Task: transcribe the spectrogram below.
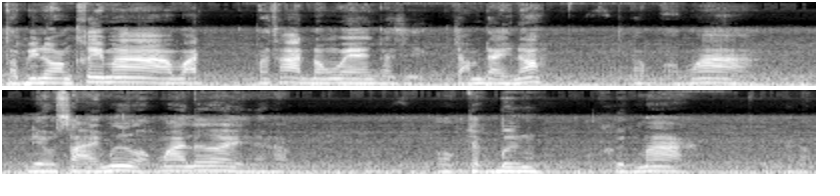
แต่พี่น้องเคยมาวัดพระธาตุนองแวงกันสิจำได้เนาะครับออกมาเลี้ยวซ้ายมือออกมาเลยนะครับ ออกจากบึงขึ้นมานะครับ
